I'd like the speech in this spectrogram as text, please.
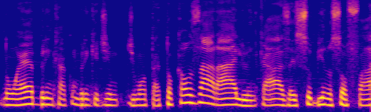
não é brincar com um brinquedinho de montar, é tocar o zaralho em casa e subir no sofá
